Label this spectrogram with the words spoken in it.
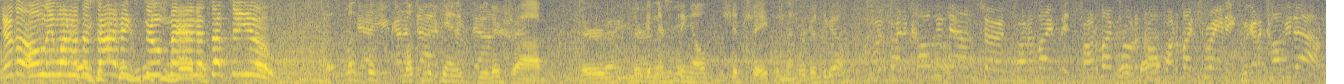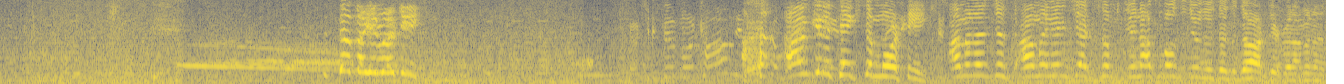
You're the only one with a diving suit, man. It's up to you. Let's let's let the mechanics do their job. They're they're getting everything else ship shape, and then we're good to go. I'm gonna try to calm you down, sir. It's part of my, it's part of my protocol, part of my training. We gotta calm you down. It's not fucking working. Don't you feel more calm? Did you feel I'm gonna take some morphine. I'm gonna just. I'm gonna inject some. You're not supposed to do this as a doctor, but I'm gonna.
